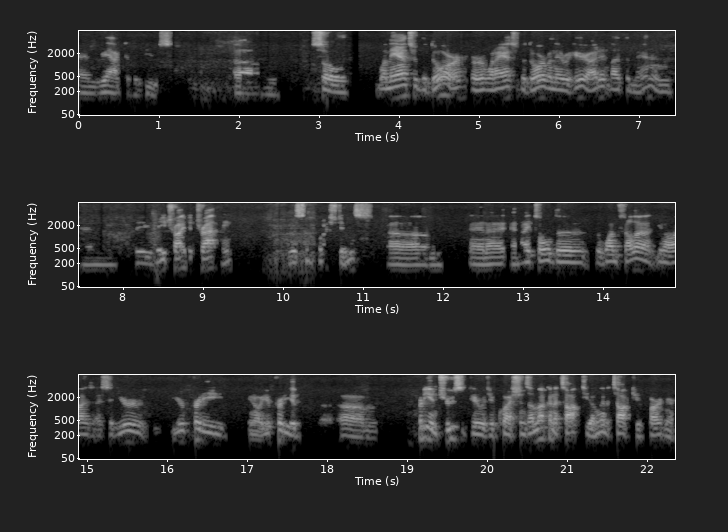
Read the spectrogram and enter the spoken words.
and reactive abuse. Um, so when they answered the door, or when I answered the door when they were here, I didn't let them in, and, and they, they tried to trap me with some questions. Um, and I and I told the the one fella, you know, I, I said, you're you're pretty, you know, you're pretty um, pretty intrusive here with your questions. I'm not going to talk to you. I'm going to talk to your partner,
